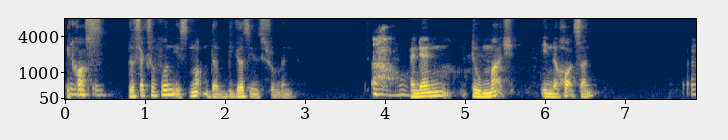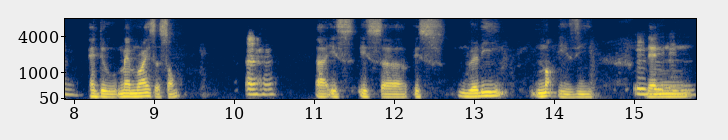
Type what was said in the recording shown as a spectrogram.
because Mhm. the saxophone is not the biggest instrument. Oh. And then to march in the hot sun Mm. and to memorize a song Uh-huh. uh, is is uh, is really not easy. Mhm, then mhm.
